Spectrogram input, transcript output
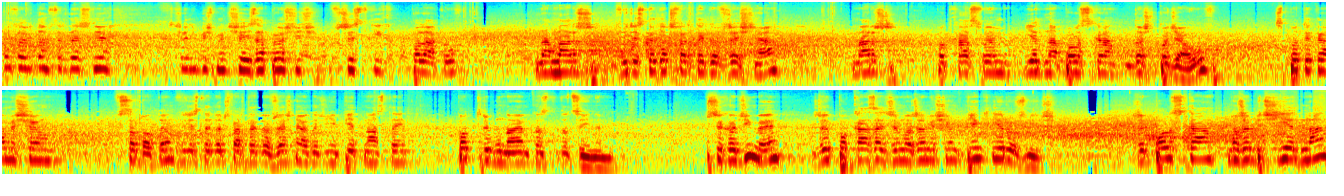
Państwa, witam serdecznie. Chcielibyśmy dzisiaj zaprosić wszystkich Polaków na marsz 24 września. Marsz pod hasłem Jedna Polska, dość podziałów. Spotykamy się w sobotę, 24 września o godzinie 15 pod Trybunałem Konstytucyjnym. Przychodzimy, żeby pokazać, że możemy się pięknie różnić, że Polska może być jedna,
